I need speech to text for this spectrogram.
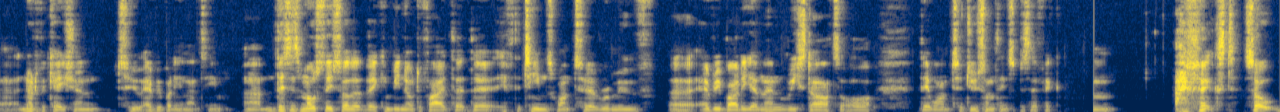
uh, notification to everybody in that team. Um, this is mostly so that they can be notified that the, if the teams want to remove uh, everybody and then restart, or they want to do something specific. Um, I fixed. So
